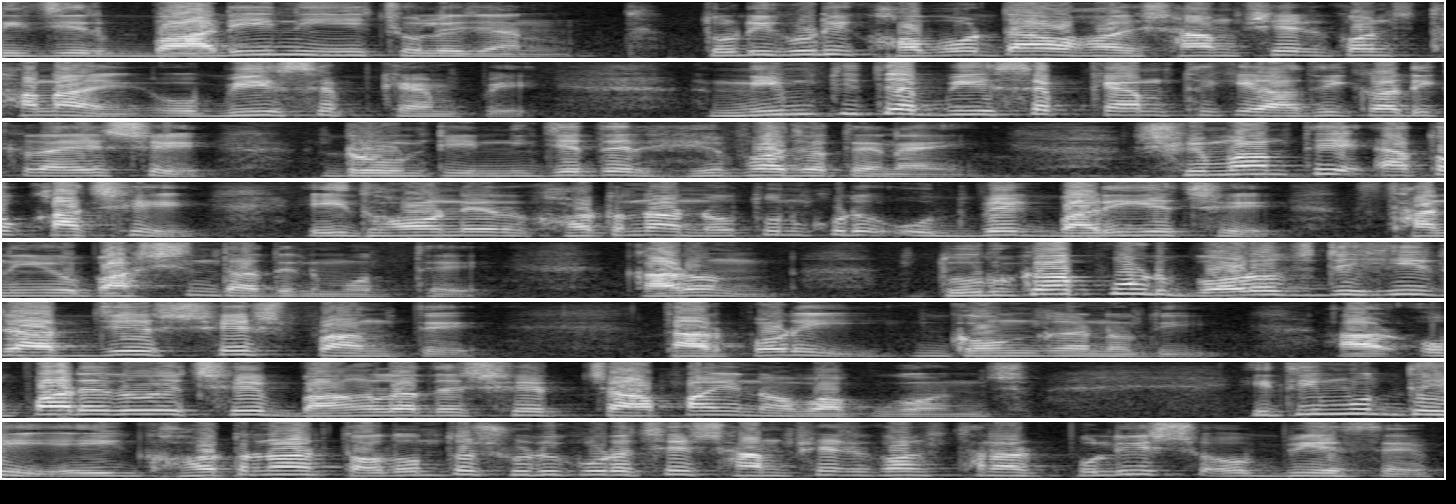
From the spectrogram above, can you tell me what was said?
নিজের বাড়ি নিয়ে চলে যান। তড়িঘড়ি খবর দেওয়া হয় শামশেরগঞ্জ থানায় ও বিএসএফ ক্যাম্পে। নিমতিতা বিএসএফ ক্যাম্প থেকে আধিকারিকরা এসে ড্রোনটি নিজেদের হেফাজতে নেয়। সীমান্তে এত কাছে এই ধরনের ঘটনা নতুন করে উদ্বেগ বাড়িয়েছে স্থানীয় বাসিন্দাদের মধ্যে। কারণ দুর্গাপুর বরজডিহি রাজ্যের শেষ প্রান্তে, তারপরেই গঙ্গা নদী, আর ওপারে রয়েছে বাংলাদেশের চাপাই নবাবগঞ্জ ইতিমধ্যেই এই ঘটনার তদন্ত শুরু করেছে শামশেরগঞ্জ থানার পুলিশ ও বিএসএফ।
